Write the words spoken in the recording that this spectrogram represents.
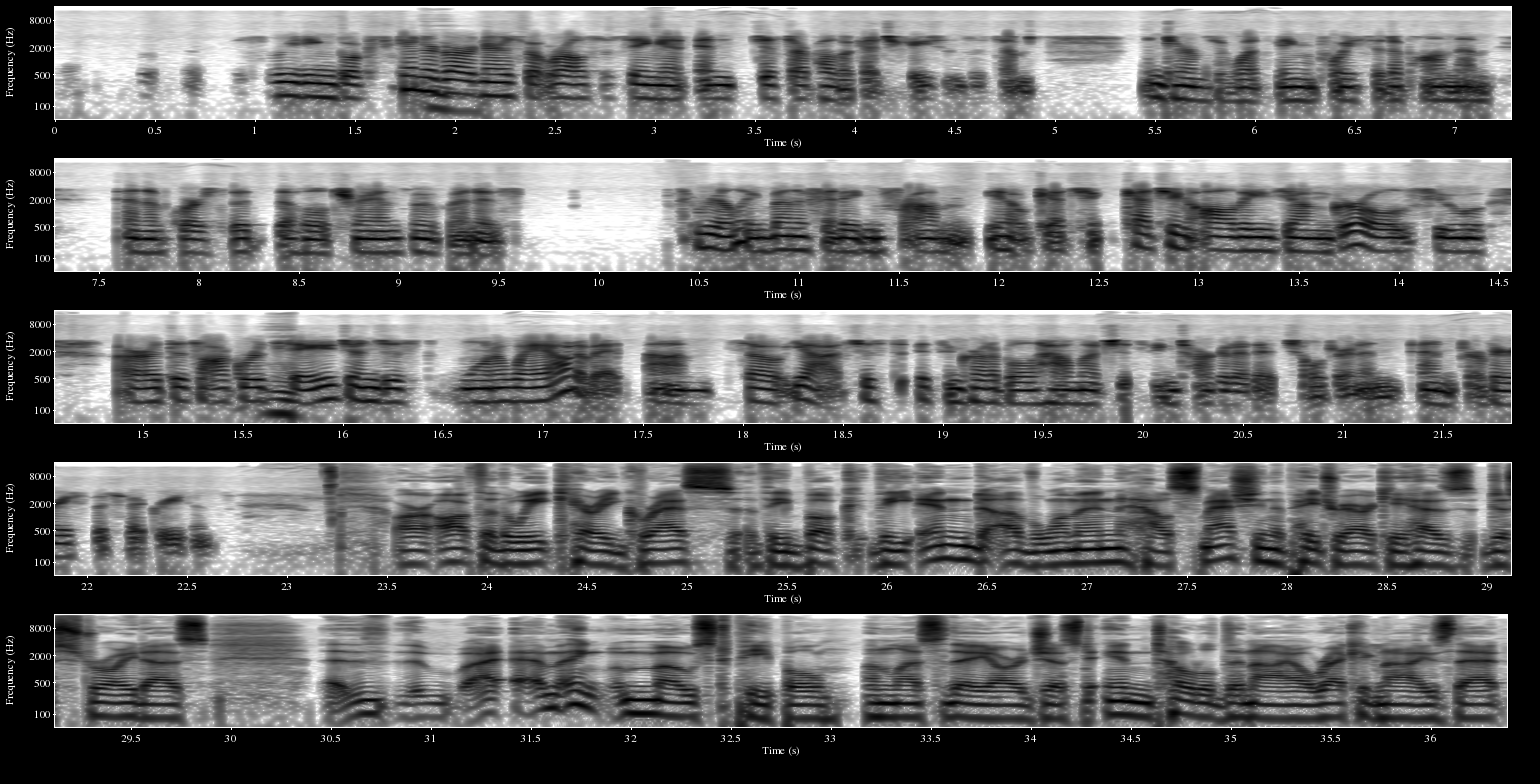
reading books to kindergartners, but we're also seeing it in just our public education systems in terms of what's being foisted upon them and of course the the whole trans movement is really benefiting from you know catching catching all these young girls who are at this awkward mm-hmm. stage and just want a way out of it. Um, so yeah, it's just it's incredible how much it's being targeted at children and, and for very specific reasons. Our author of the week, Carrie Gress, the book "The End of Woman: How Smashing the Patriarchy Has Destroyed Us." I, I think most people, unless they are just in total denial, recognize that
